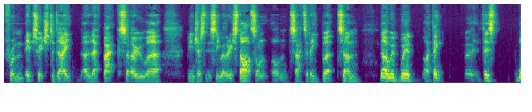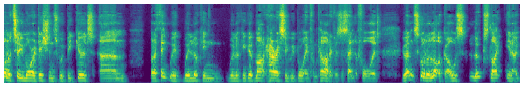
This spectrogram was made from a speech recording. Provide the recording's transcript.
from Ipswich today, a left back, so. Uh, be interested to see whether he starts on on Saturday. But um, no, we're, we're I think uh, there's one or two more additions would be good. Um, but I think we're we're looking we're looking good. Mark Harris, who we brought in from Cardiff as a centre forward, who hadn't scored a lot of goals, looks like you know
